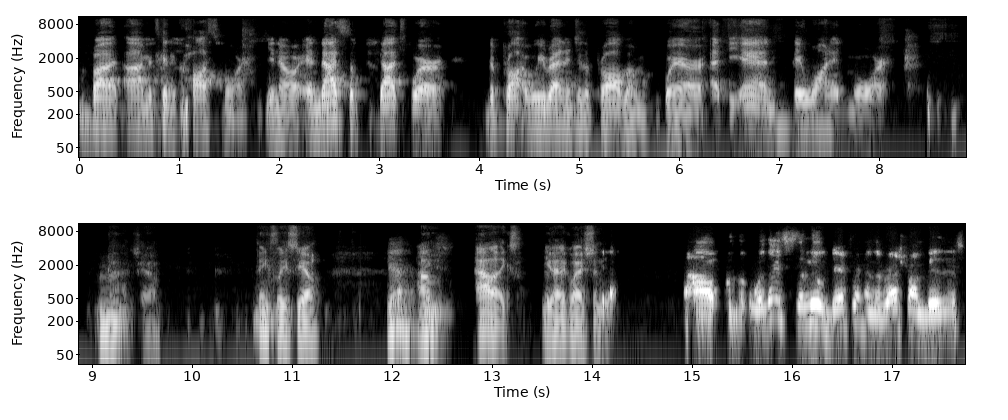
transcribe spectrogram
but um, it's going to cost more," you know. And that's the that's where the pro we ran into the problem where at the end they wanted more. Gotcha. Thanks, Licio. Yeah. Um, Alex, you had a question. Yeah. Uh, well, that's a little different in the restaurant business.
